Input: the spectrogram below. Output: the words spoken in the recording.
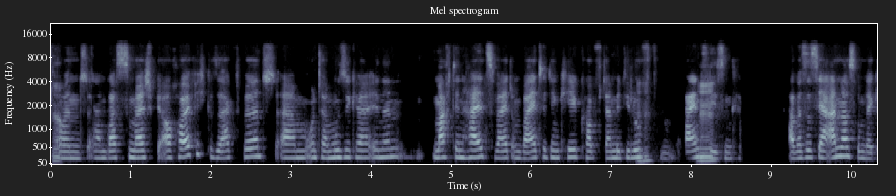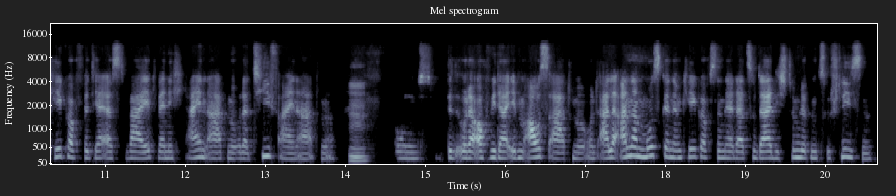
Ja. Und ähm, was zum Beispiel auch häufig gesagt wird ähm, unter MusikerInnen, macht den Hals weit und weitet den Kehlkopf, damit die Luft mhm. reinfließen kann. Aber es ist ja andersrum. Der Kehlkopf wird ja erst weit, wenn ich einatme oder tief einatme. Mhm. und, oder auch wieder eben ausatme. Und alle anderen Muskeln im Kehlkopf sind ja dazu da, die Stimmlippen zu schließen.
